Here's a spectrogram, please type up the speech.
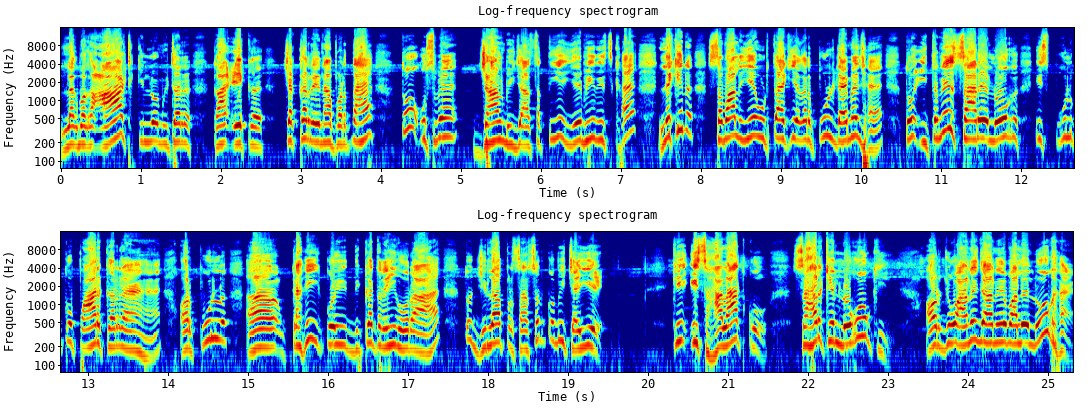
लगभग आठ किलोमीटर का एक चक्कर लेना पड़ता है। तो उसमें जान भी जा सकती है ये भी रिस्क है। लेकिन सवाल ये उठता है कि अगर पुल डैमेज है तो इतने सारे लोग इस पुल को पार कर रहे हैं और पुल अ, कहीं कोई दिक्कत नहीं हो रहा है तो जिला प्रशासन को भी चाहिए कि इस हालात को शहर के लोगों की और जो आने जाने वाले लोग हैं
